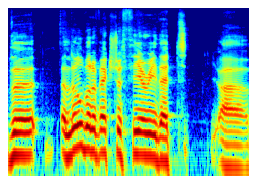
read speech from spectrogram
the, a little bit of extra theory that uh,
